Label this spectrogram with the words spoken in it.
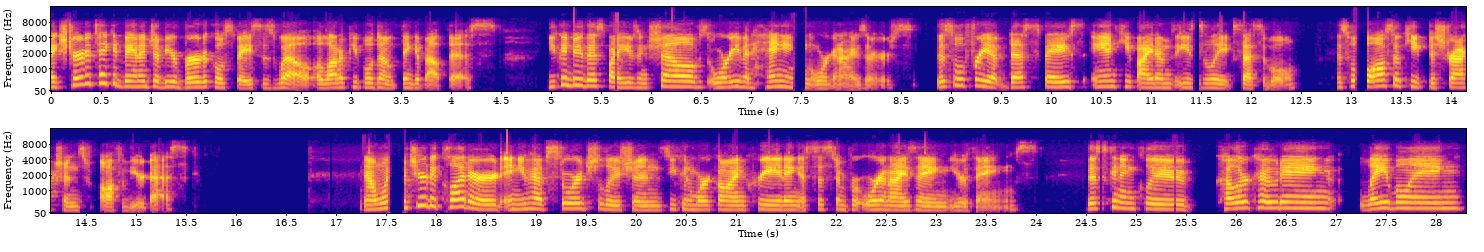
Make sure to take advantage of your vertical space as well. A lot of people don't think about this. You can do this by using shelves or even hanging organizers. This will free up desk space and keep items easily accessible. This will also keep distractions off of your desk. Now, once you're decluttered and you have storage solutions, you can work on creating a system for organizing your things. This can include color coding, labeling,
